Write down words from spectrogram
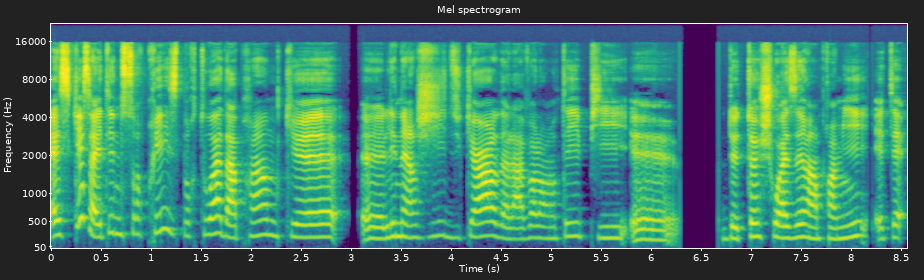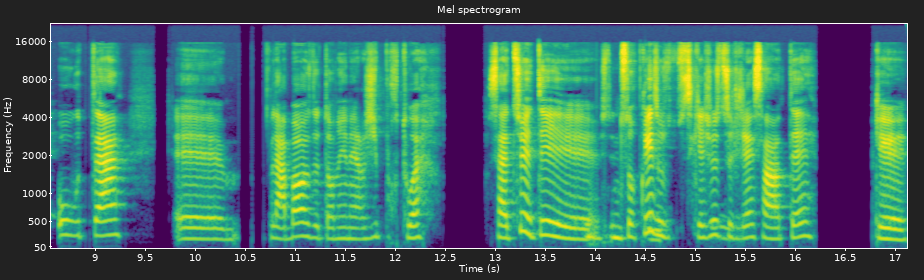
Est-ce que ça a été une surprise pour toi d'apprendre que euh, l'énergie du cœur, de la volonté, puis euh, de te choisir en premier était autant euh, la base de ton énergie pour toi? Ça a-tu été une surprise ou c'est quelque chose que tu ressentais que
